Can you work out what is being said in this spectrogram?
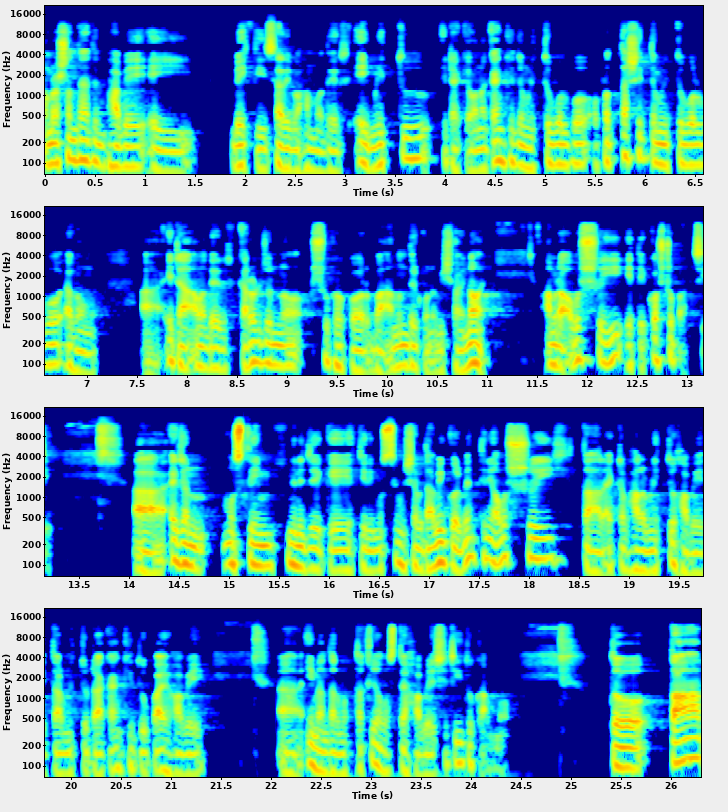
আমরা সন্দেহাতীতভাবে এই ব্যক্তি সাদি মোহাম্মদের এই মৃত্যু, এটাকে অনাকাঙ্ক্ষিত মৃত্যু বলব, অপ্রত্যাশিত মৃত্যু বলব এবং এটা আমাদের কারোর জন্য সুখকর বা আনন্দের কোনো বিষয় নয়। আমরা অবশ্যই এতে কষ্ট পাচ্ছি। একজন মুসলিম নিজেকে, যিনি মুসলিম হিসাবে দাবি করবেন, তিনি অবশ্যই তার একটা ভালো মৃত্যু হবে, তার মৃত্যুটা আকাঙ্ক্ষিত উপায় হবে ইমানদার মোত্তাকি অবস্থায় হবে, সেটিই তো কাম্য। তো তার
